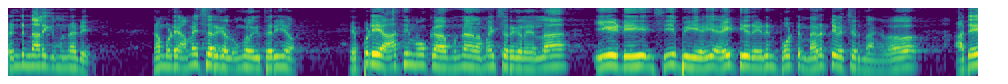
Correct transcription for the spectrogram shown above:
ரெண்டு நாளைக்கு முன்னாடி நம்முடைய அமைச்சர்கள் உங்களுக்கு தெரியும் எப்படி அதிமுக முன்னாள் அமைச்சர்களை எல்லாம் இடி சிபிஐ ஐடி ரைடுன்னு போட்டு மிரட்டி வச்சிருந்தாங்களோ அதே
